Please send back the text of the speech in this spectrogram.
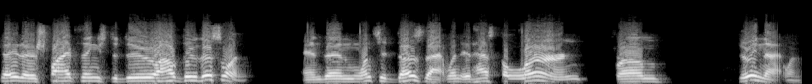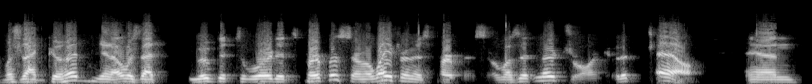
okay, there's five things to do. I'll do this one. And then once it does that one, it has to learn from doing that one. Was that good? You know, was that moved it toward its purpose or away from its purpose? Or was it neutral? Or could it tell? And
